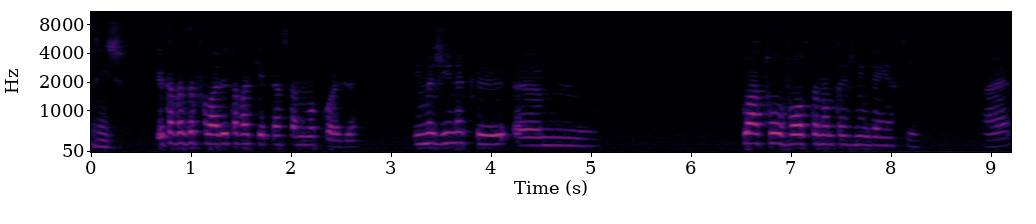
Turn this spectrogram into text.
Diz. Eu estava a falar e eu estava aqui a pensar numa coisa. Imagina que hum, tu à tua volta não tens ninguém assim, não é?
